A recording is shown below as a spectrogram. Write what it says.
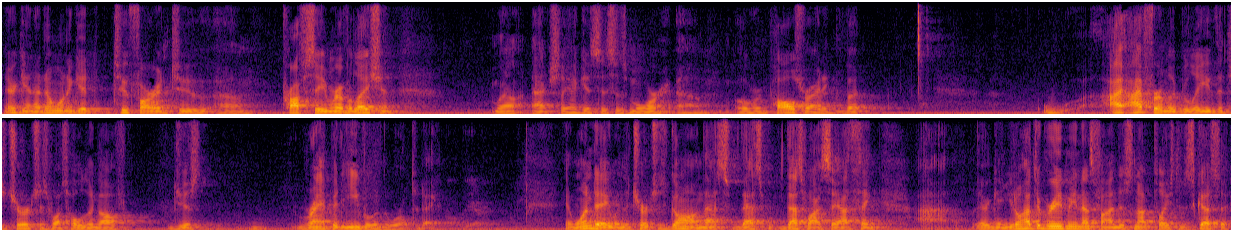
there again. I don't want to get too far into um, prophecy and revelation. Well, actually, I guess this is more um, over in Paul's writing, but I, I firmly believe that the church is what's holding off just rampant evil in the world today. And one day when the church is gone, that's, that's, that's why I say I think, uh, there again, you don't have to agree with me, and that's fine. This is not a place to discuss it.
